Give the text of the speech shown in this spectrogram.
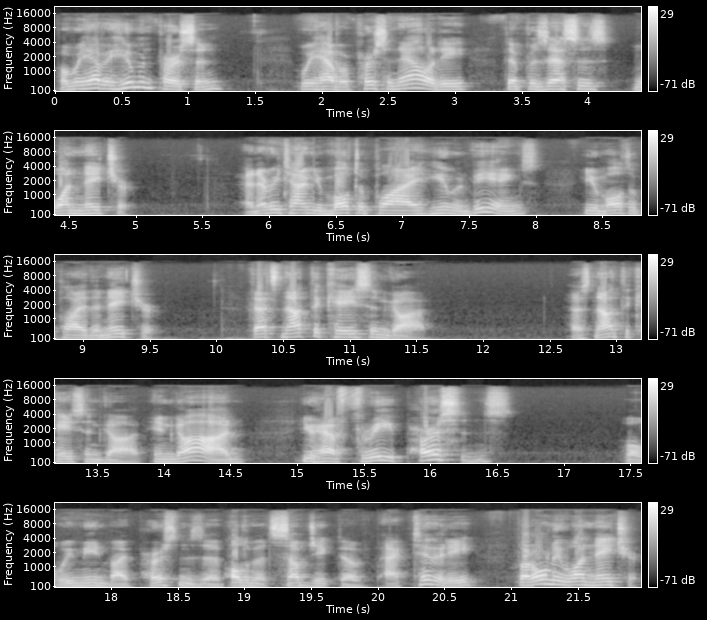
When we have a human person, we have a personality that possesses one nature. And every time you multiply human beings, you multiply the nature. That's not the case in God. That's not the case in God. In God, you have three persons what we mean by persons, the ultimate subject of activity, but only one nature.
